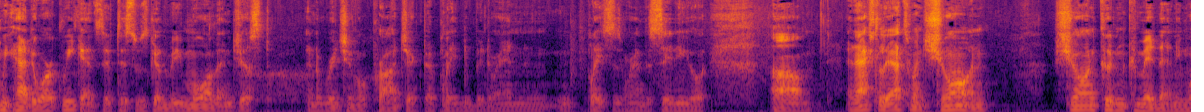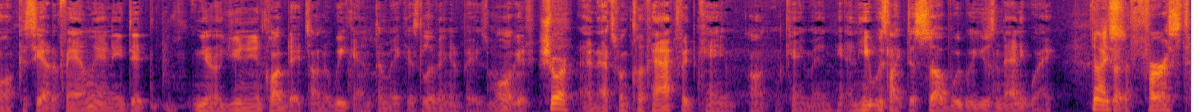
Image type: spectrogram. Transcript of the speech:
we had to work weekends if this was going to be more than just an original project. I played the bitter end in, in places around the city, or um, and actually that's when Sean. Sean couldn't commit anymore because he had a family and he did, you know, union club dates on the weekend to make his living and pay his mortgage. Sure. And that's when Cliff Hackford came on, came in, and he was like the sub we were using anyway. Nice. So the first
